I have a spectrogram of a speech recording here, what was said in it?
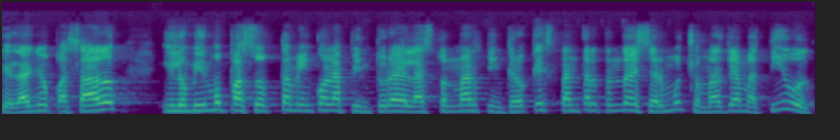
que el año pasado, y lo mismo pasó también con la pintura del Aston Martin. Creo que están tratando de ser mucho más llamativos.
